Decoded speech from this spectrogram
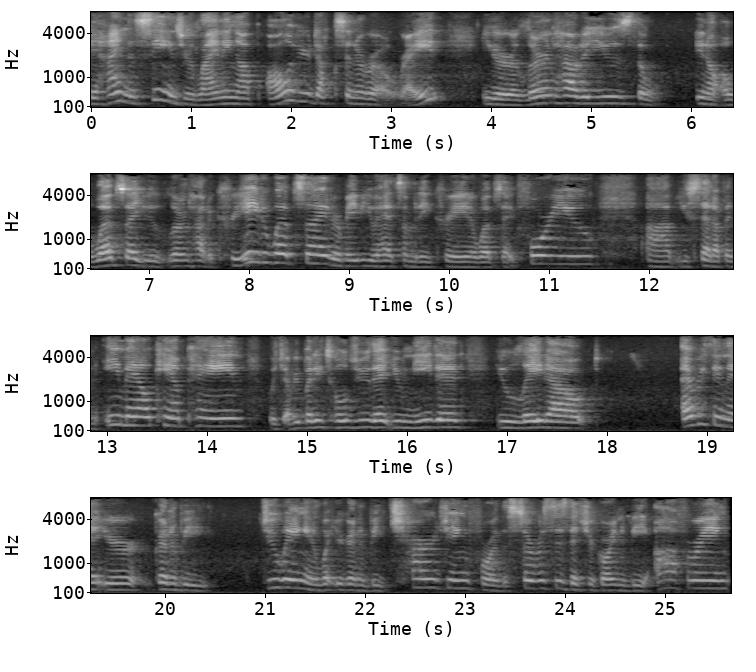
behind the scenes, you're lining up all of your ducks in a row, right? You're learned how to use the you know a website you learned how to create a website or maybe you had somebody create a website for you um, you set up an email campaign, which everybody told you that you needed. You laid out everything that you're going to be doing and what you're going to be charging for the services that you're going to be offering.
